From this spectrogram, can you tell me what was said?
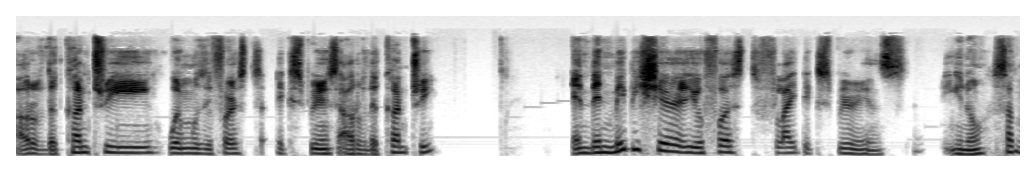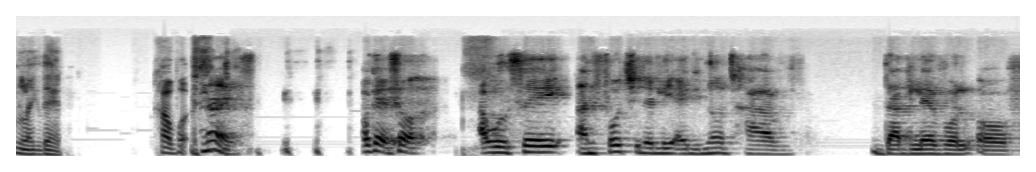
out of the country? When was your first experience out of the country? And then maybe share your first flight experience you know something like that. How about nice. Okay, so I will say, unfortunately, I did not have that level of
